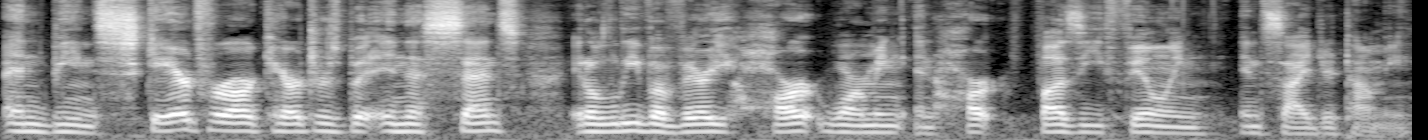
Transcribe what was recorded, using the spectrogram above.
and being scared for our characters, but in a sense, it'll leave a very heartwarming and heart fuzzy feeling inside your tummy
